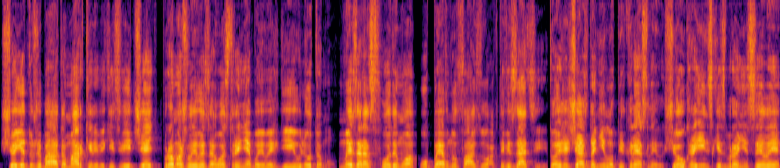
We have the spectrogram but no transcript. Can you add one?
що є дуже багато маркерів, які свідчать про можливе загострення бойових дій у лютому. Ми зараз входимо у певну фазу активізації. В той же час Данілов підкреслив, що українські збройні сили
